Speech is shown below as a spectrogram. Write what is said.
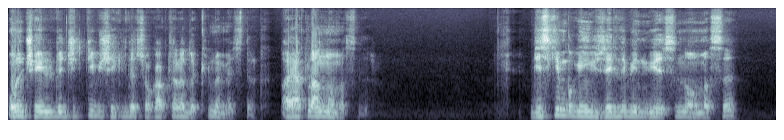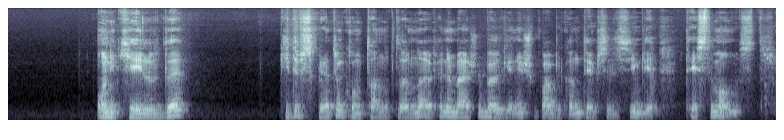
13 Eylül'de ciddi bir şekilde sokaklara dökülmemesidir. Ayaklanmamasıdır. Diskin bugün 150 bin üyesinin olması 12 Eylül'de gidip yönetim komutanlıklarına efendim ben şu bölgenin şu fabrikanın temsilcisiyim diye teslim olmasıdır.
